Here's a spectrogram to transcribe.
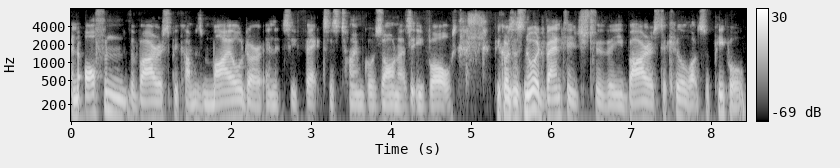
and often the virus becomes milder in its effects as time goes on, as it evolves, because there's no advantage to the virus to kill lots of people.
